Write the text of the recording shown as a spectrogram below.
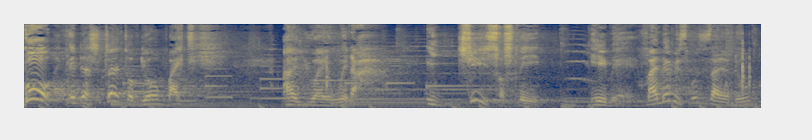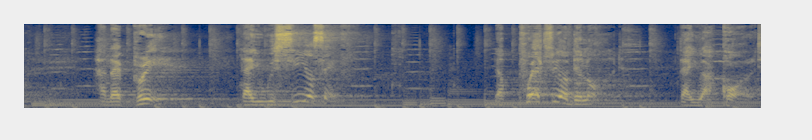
Go in the strength of the Almighty, and you are a winner. In Jesus' name, amen. My name is Moses Ayado, and I pray that you will see yourself the poetry of the Lord that you are called,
